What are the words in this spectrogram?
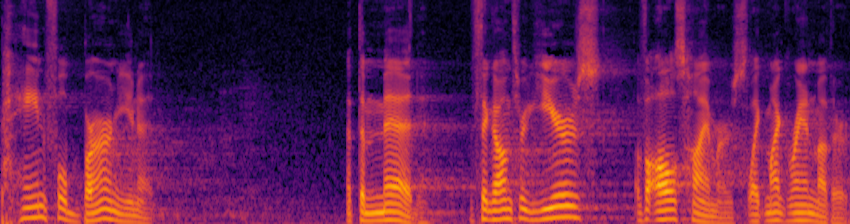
painful burn unit, at the med, if they've gone through years of Alzheimer's, like my grandmother,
